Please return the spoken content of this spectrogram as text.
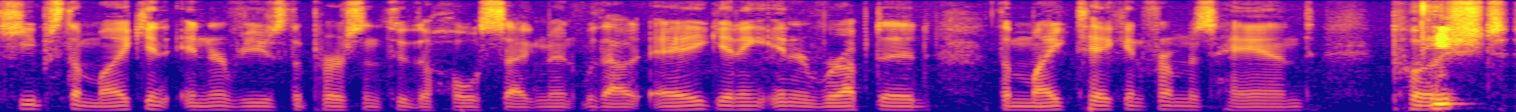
keeps the mic and interviews the person through the whole segment without a getting interrupted, the mic taken from his hand, pushed.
